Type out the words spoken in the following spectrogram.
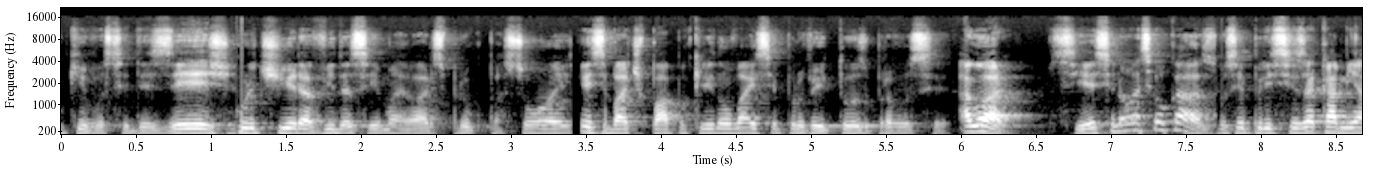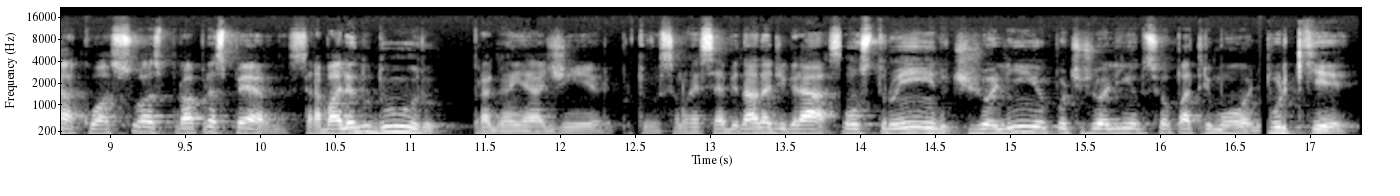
o que você deseja, curtir a vida sem maiores preocupações. Esse bate-papo aqui não vai ser proveitoso para você. Agora, se esse não é seu caso, você precisa caminhar com as suas próprias pernas, trabalhando duro para ganhar dinheiro, porque você não recebe nada de graça, construindo tijolinho por tijolinho do seu patrimônio. Por quê?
